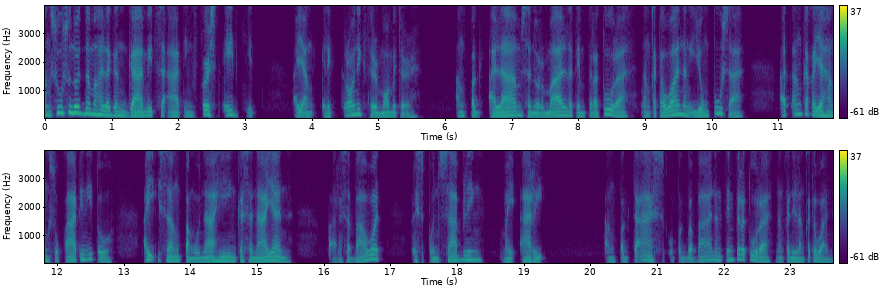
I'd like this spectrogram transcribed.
Ang susunod na mahalagang gamit sa ating first aid kit ay ang electronic thermometer. Ang pag-alam sa normal na temperatura ng katawan ng iyong pusa at ang kakayahang sukatin ito ay isang pangunahing kasanayan para sa bawat responsableng may-ari. Ang pagtaas o pagbaba ng temperatura ng kanilang katawan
